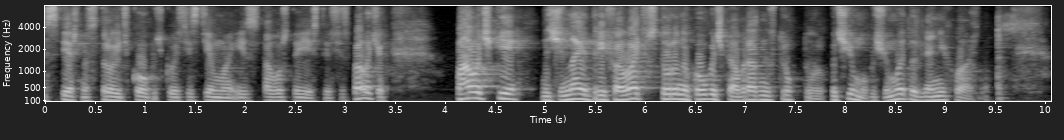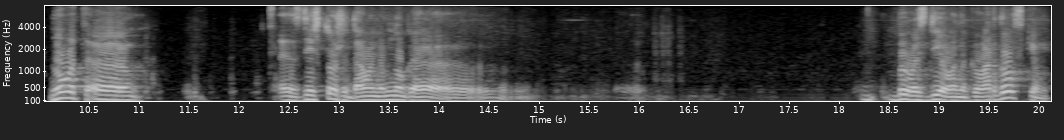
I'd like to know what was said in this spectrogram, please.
спешно строить колбочковую систему из того, что есть, то есть из палочек, палочки начинают дрейфовать в сторону колбочкообразной структуры. Почему? Почему это для них важно? Ну вот э, здесь тоже довольно много э, было сделано Говордовским.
